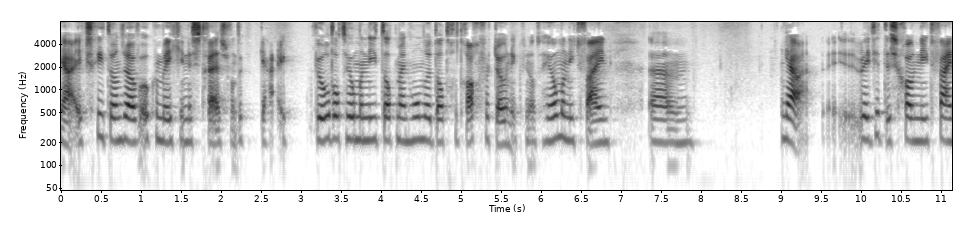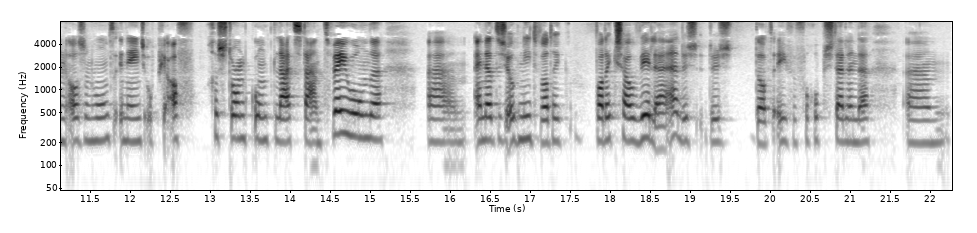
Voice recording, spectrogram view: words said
Ja, ik schiet dan zelf ook een beetje in de stress. Want ik, ja, ik wil dat helemaal niet dat mijn honden dat gedrag vertonen. Ik vind dat helemaal niet fijn. Um, ja, weet je, het is gewoon niet fijn als een hond ineens op je afgestormd komt. Laat staan twee honden. Um, en dat is ook niet wat ik, wat ik zou willen. Hè? Dus, dus dat even vooropstellende. Um,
